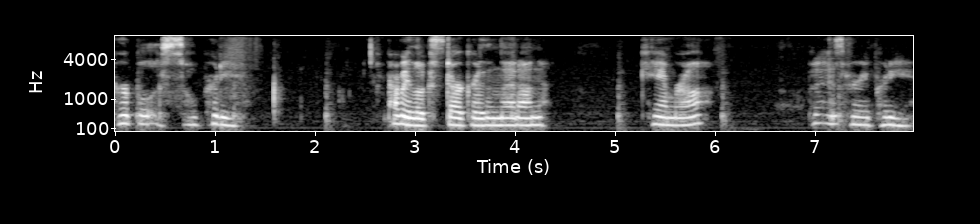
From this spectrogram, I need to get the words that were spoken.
Purple is so pretty. Probably looks darker than that on camera, but it is very pretty.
